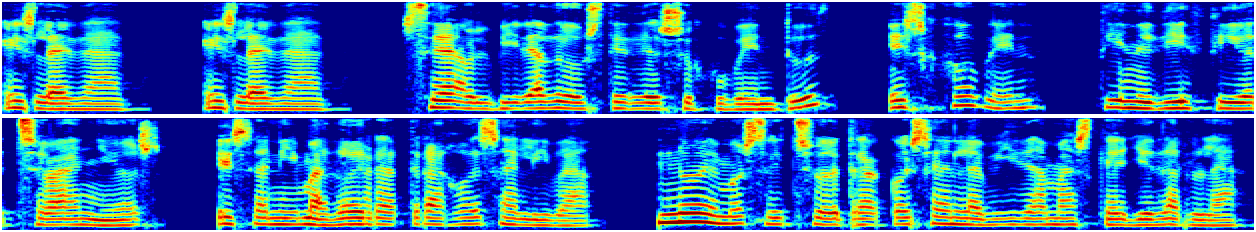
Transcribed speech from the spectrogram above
Es la edad. Es la edad. ¿Se ha olvidado usted de su juventud? Es joven, tiene 18 años, es animadora, tragó saliva. No hemos hecho otra cosa en la vida más que ayudarla.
